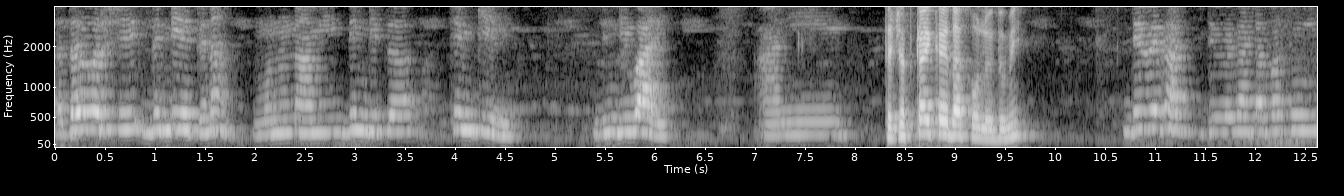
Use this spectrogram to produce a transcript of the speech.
दरवर्षी दिंडी येते ना. म्हणून आम्ही दिंडीचं थीम केली. दिंडी वारी. आणि त्याच्यात काय काय दाखवलंय तुम्ही? दिवे घाट दिवे घाटापासून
